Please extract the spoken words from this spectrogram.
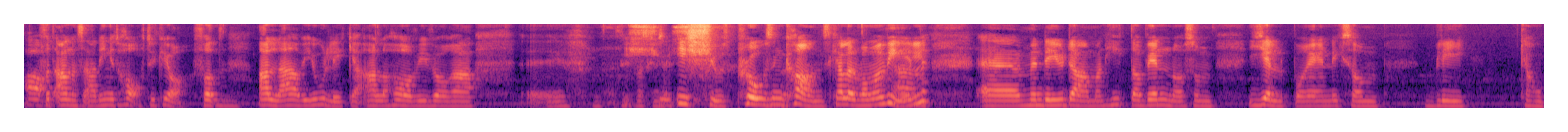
Ja. För att annars är det inget hat tycker jag. För att alla är vi olika, alla har vi våra eh, Issues. issues, pros and cons, kalla det vad man vill. Eh, men det är ju där man hittar vänner som hjälper en liksom bli kanske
